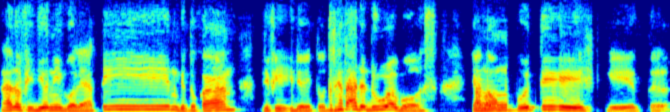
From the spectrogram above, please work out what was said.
nah ada video nih gue liatin gitu kan di video itu ternyata ada dua bos yang nong putih gitu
